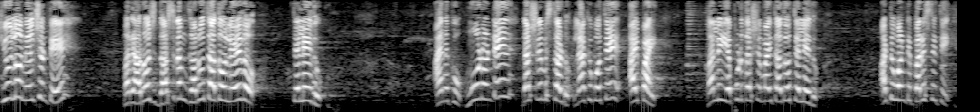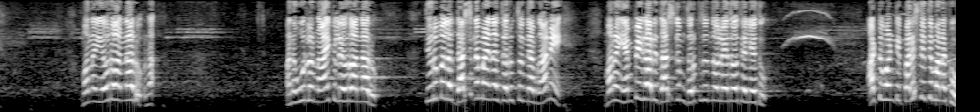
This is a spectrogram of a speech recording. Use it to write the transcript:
క్యూలో నిల్చుంటే మరి ఆ రోజు దర్శనం జరుగుతుందో లేదో తెలియదు. ఆయనకు మూడు ఉంటే దర్శనం ఇస్తాడు లేకపోతే అయిపోయి. మళ్ళీ ఎప్పుడు దర్శనం అవుతుందో తెలియదు. అటువంటి పరిస్థితి. మొన్న ఎవరో అన్నారు మన ఊర్లో నాయకులు ఎవరో అన్నారు తిరుమల దర్శనమైనా జరుగుతుందేమో కానీ మన ఎంపీ గారి దర్శనం దొరుకుతుందో లేదో తెలియదు. అటువంటి పరిస్థితి మనకు.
